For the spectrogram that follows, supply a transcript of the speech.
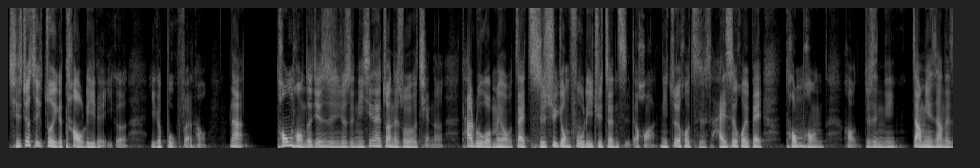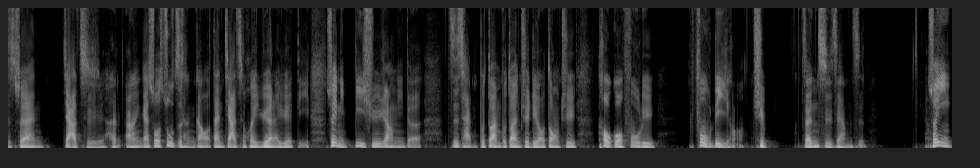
其实就是做一个套利的一个一个部分哈，那。通膨这件事情，就是你现在赚的所有钱呢，它如果没有在持续用复利去增值的话，你最后只还是会被通膨。好，就是你账面上的虽然价值很啊，应该说数字很高，但价值会越来越低。所以你必须让你的资产不断不断去流动，去透过复利复利哈去增值这样子。所以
